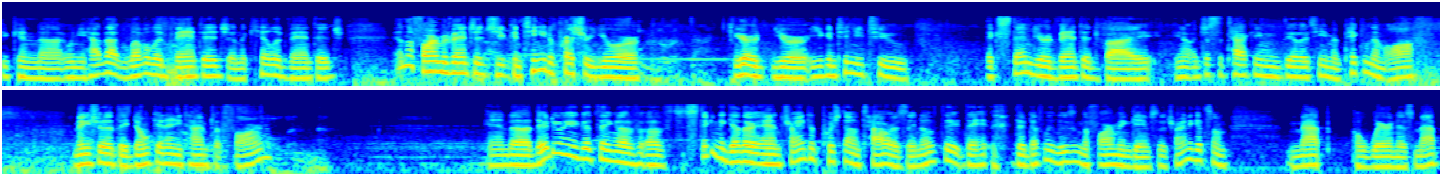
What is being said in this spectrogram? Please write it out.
you can uh, when you have that level advantage and the kill advantage, and the farm advantage, you continue to pressure your your your you continue to extend your advantage by you know just attacking the other team and picking them off, making sure that they don't get any time to farm. And uh, they're doing a good thing of, of sticking together and trying to push down towers. They know they, they, they're definitely losing the farming game, so they're trying to get some map awareness, map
